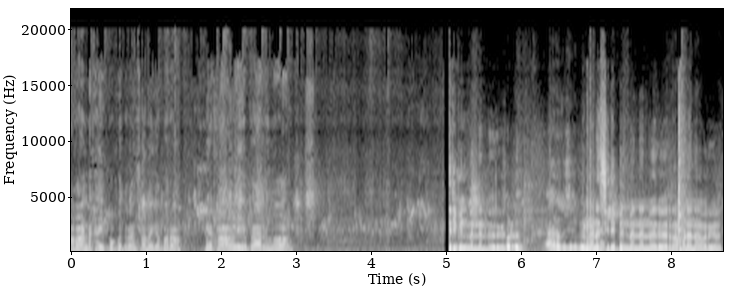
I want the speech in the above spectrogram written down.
அவாண்ட கைப்பக்கத்தில் தான் சமைக்க போகிறோம் நீங்கள் காலையில பாருங்க. சிரிப்பின் மன்னன் சொல்லு. யார் அது சிரிப்பு எங்களோட சிரிப்பின் மன்னன் வருவார் ரமணன் அவர்கள்.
